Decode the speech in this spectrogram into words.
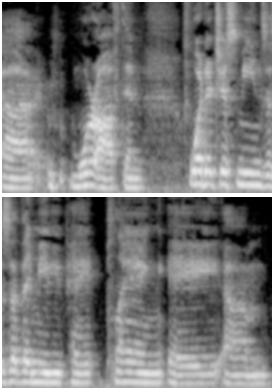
uh, more often, what it just means is that they may be pay, playing a um,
